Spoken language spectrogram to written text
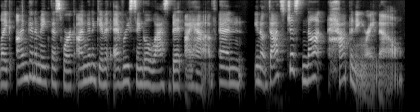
like, I'm going to make this work. I'm going to give it every single last bit I have. And, you know, that's just not happening right now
